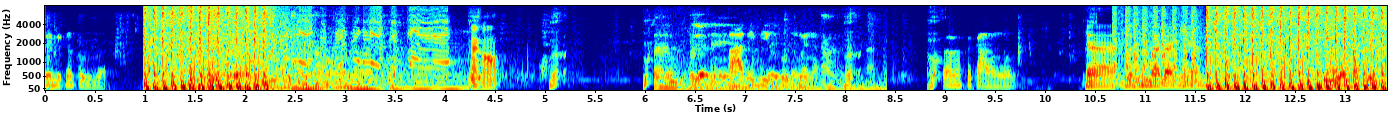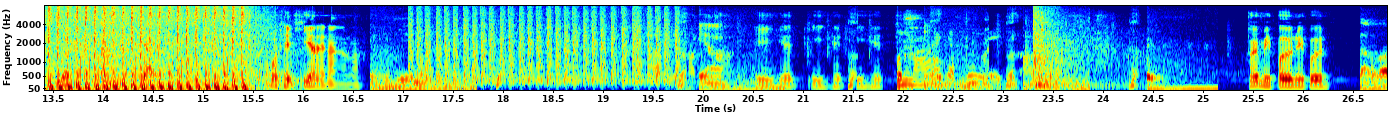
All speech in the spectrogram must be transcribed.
ไม่มีกระสุนด้วยแต่ก็ร้านมีพีกระสุนอะไรกันก็สการลงวนอย่าอย่าเพิ่งมาด้านนี้นะที่เดี๋ยวมาเยอะเยอะใหญ่โปรเทคที่อะไรนานกันวะเดียว e h e h e h คนไม้อย่าพึ่งไอ้ที่เฮ้ยมีปืนมีปืนแต่ว่า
